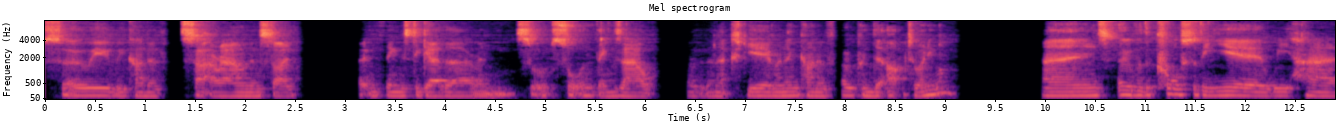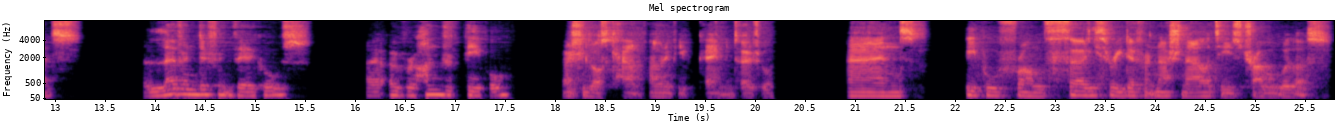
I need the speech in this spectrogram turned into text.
So we, we kind of sat around and started putting things together and sort of sorting things out over the next year and then kind of opened it up to anyone. And over the course of the year, we had 11 different vehicles, uh, over 100 people. I actually lost count of how many people came in total. And people from 33 different nationalities traveled with us.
